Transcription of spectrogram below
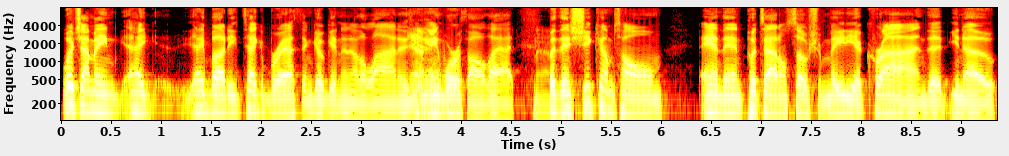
Which I mean, hey hey buddy, take a breath and go get in another line. It, it ain't worth all that. But then she comes home and then puts out on social media crying that you know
